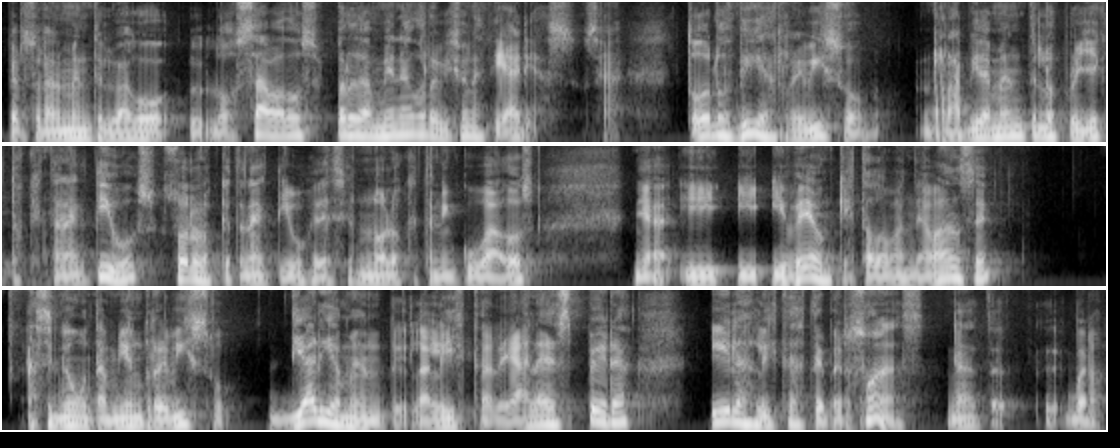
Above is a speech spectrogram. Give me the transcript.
personalmente lo hago los sábados, pero también hago revisiones diarias. O sea, todos los días reviso rápidamente los proyectos que están activos, solo los que están activos, es decir, no los que están incubados, ¿ya? Y, y veo en qué estado van de avance, así como también reviso diariamente la lista de a la espera y las listas de personas. Bueno,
